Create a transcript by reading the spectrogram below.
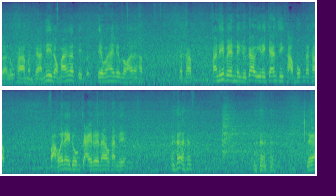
กับลูกค้าเหมือนกัน นี่ดอกไม้ก็ติดเตรียมไว้ให้เรียบร้อยนะครับนะครับคันนี้เป็น 1.9อีเลแกนสีขาวมุกนะครับ ฝากไว้ในดวงใจด้วยนะครับคันนี้ยังไง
